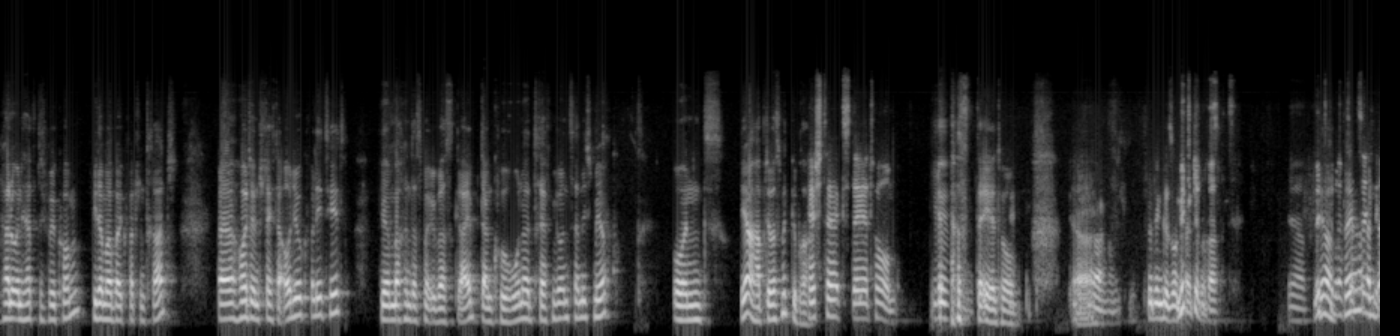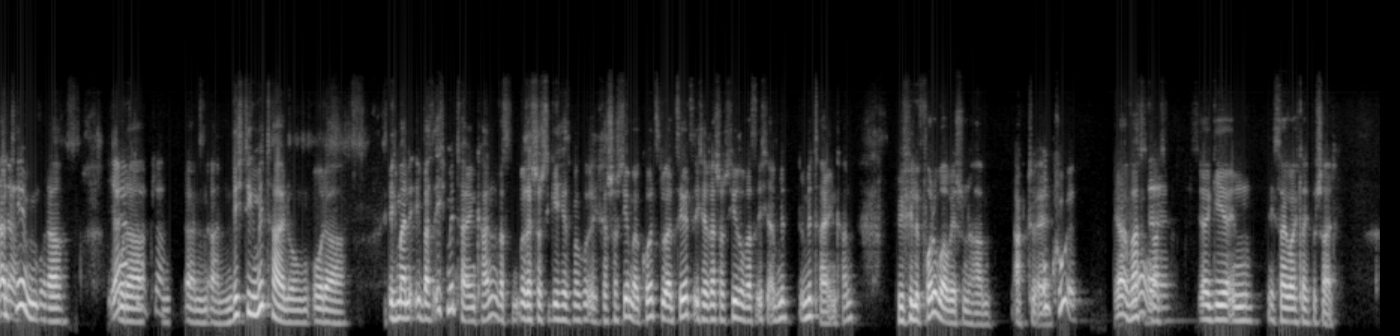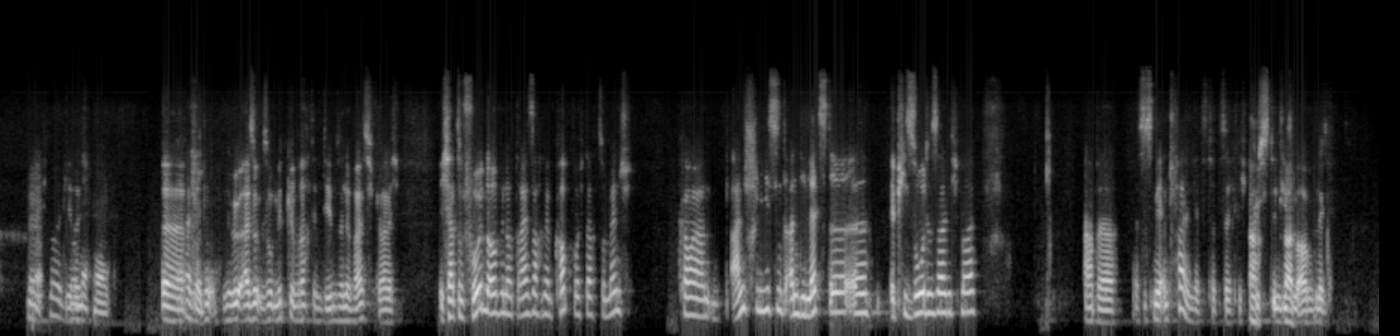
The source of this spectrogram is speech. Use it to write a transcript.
Hallo und herzlich willkommen. Wieder mal bei Quatsch und Tratsch. Äh, heute in schlechter Audioqualität. Wir machen das mal über Skype. Dank Corona treffen wir uns ja nicht mehr. Und ja, habt ihr was mitgebracht? Hashtag Stay at Home. Ja, Stay at Home. Ja, ja für den Gesundheitsschutz. Mitgebracht. Ja, mitgebracht ja. An, an ja. Themen oder, Ja, oder ja, klar, klar. An, an wichtigen Mitteilungen oder ich meine, was ich mitteilen kann, was recherchiere ich jetzt mal, ich recherchiere mal kurz, du erzählst, ich recherchiere, was ich mit, mitteilen kann, wie viele Follower wir schon haben aktuell. Oh, cool. Ja, warte, Oh. warte. Ich äh, gehe in, ich sage euch gleich Bescheid. Ja, Ich neugierig. mach mal. Äh, Also, nö, also so mitgebracht in dem Sinne weiß ich gar nicht. Ich hatte vorhin irgendwie noch drei Sachen im Kopf, wo ich dachte, so Mensch, kann man anschließend an die letzte äh, Episode, sage ich mal. Aber es ist mir entfallen jetzt tatsächlich, Ach, just in schade. diesem Augenblick.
